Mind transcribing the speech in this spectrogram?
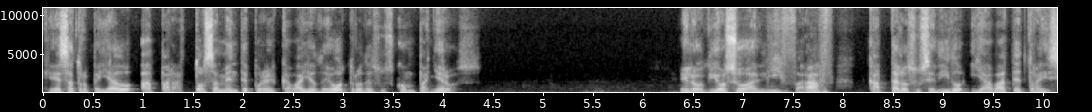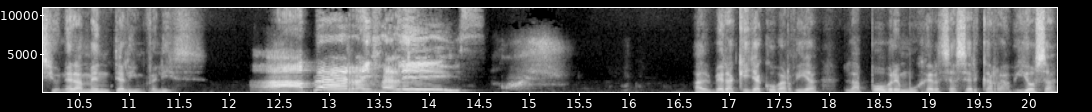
que es atropellado aparatosamente por el caballo de otro de sus compañeros. El odioso Ali Faraf capta lo sucedido y abate traicioneramente al infeliz. ¡Ah, perra infeliz! Al ver aquella cobardía, la pobre mujer se acerca rabiosa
